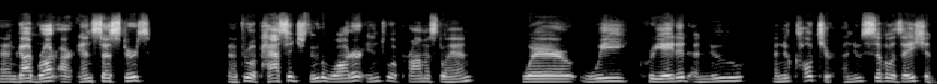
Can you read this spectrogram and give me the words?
and God brought our ancestors uh, through a passage through the water into a promised land where we created a new a new culture, a new civilization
